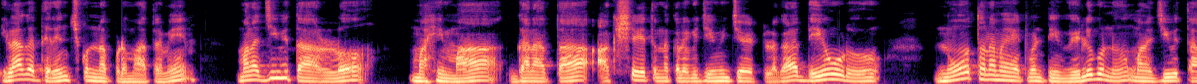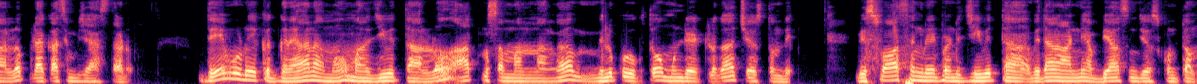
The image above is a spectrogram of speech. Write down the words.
ఇలాగ ధరించుకున్నప్పుడు మాత్రమే మన జీవితాల్లో మహిమ ఘనత అక్షయతను కలిగి జీవించేట్లుగా దేవుడు నూతనమైనటువంటి వెలుగును మన జీవితాల్లో ప్రకాశింపజేస్తాడు. దేవుడు యొక్క జ్ఞానము మన జీవితాల్లో ఆత్మ సంబంధంగా మెలుకుతో ఉండేట్లుగా చేస్తుంది. విశ్వాసం లేనటువంటి జీవిత విధానాన్ని అభ్యాసం చేసుకుంటాం.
